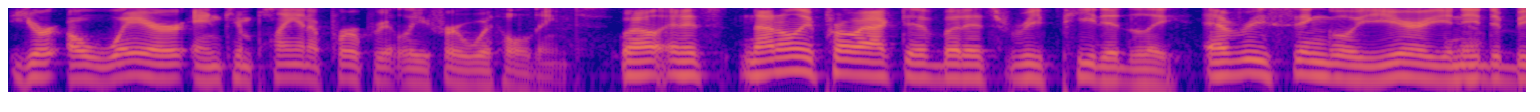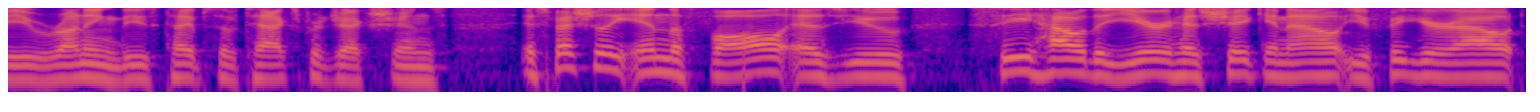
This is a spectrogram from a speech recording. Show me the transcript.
you're aware and can plan appropriately for withholdings. Well, and it's not only proactive, but it's repeatedly. Every single year, you need to be running these types of tax projections, especially in the fall as you see how the year has shaken out. You figure out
